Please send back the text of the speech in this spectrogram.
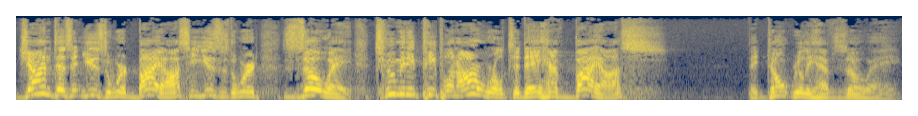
John doesn't use the word bios, he uses the word zoe. Too many people in our world today have bios, they don't really have zoe.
